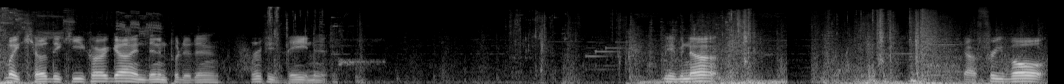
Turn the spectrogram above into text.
Somebody killed the keycard guy and didn't put it in. I wonder if he's baiting it. Maybe not. Got a free vault.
